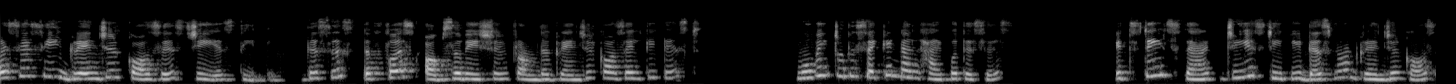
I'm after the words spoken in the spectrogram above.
SSE Granger causes GSDP. This is the first observation from the Granger causality test. Moving to the second null hypothesis, it states that GSDP does not Granger cause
